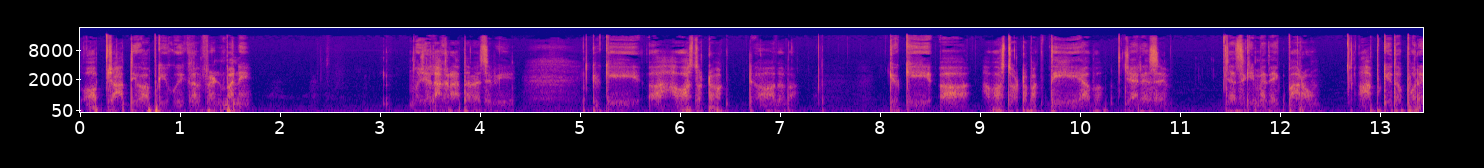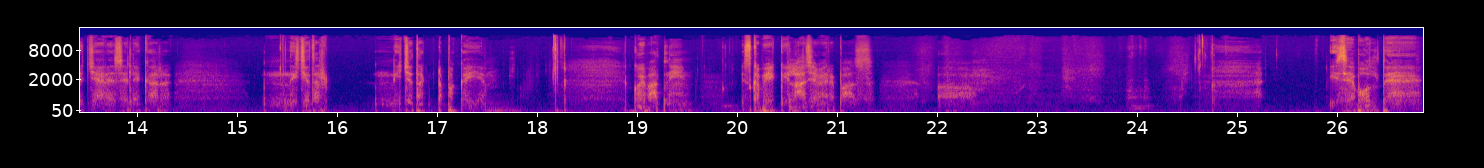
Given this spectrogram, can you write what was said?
तो आप चाहते हो आपकी कोई गर्लफ्रेंड बने। मुझे लग रहा था वैसे भी। क्योंकि हवा तो टपक क्योंकि हवा तो टपकती ही अब चेहरे से। जैसे कि मैं देख पा रहा हूँ, आपके तो पूरे चेहरे से लेकर नीचे तक नीचे तक टपक गई है। कोई बात नहीं। इसका भी एक इलाज है मेरे पास। इसे बोलते हैं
